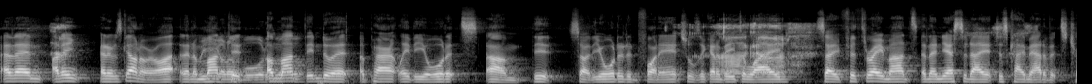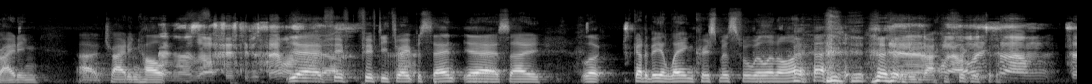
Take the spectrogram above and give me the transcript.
And then I think, and it was going all right. And then a We month in- a as well. month into it, apparently the audits, um, the so the audited financials are going to be Oh, delayed. God. So for three months, and then yesterday it just came out of its trading uh, trading halt. And it was off 50%. Yeah, fifty three percent. Yeah, so look, it's going to be a lean Christmas for Will and I. Yeah, well, it's, um, to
